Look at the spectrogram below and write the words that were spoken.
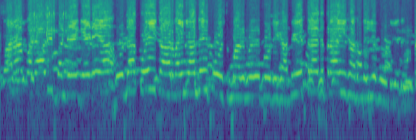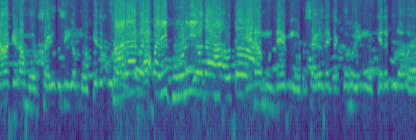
ਸਾਰਾ ਪਤਾ ਵੀ ਬੰਦੇ ਕਿਹੜੇ ਆ ਉਹਨਾਂ ਕੋਈ ਕਾਰਵਾਈ ਨਹੀਂ ਆਂਦੇ ਪੋਸਟਮਾਰਟਮ ਦੀ ਬੋਡੀ ਖਾਦੀ ਇਸ ਤਰ੍ਹਾਂ ਕਿ ਤਰ੍ਹਾਂ ਹੀ ਖੜਦੇ ਇਹ ਬੋਡੀ ਦੇ ਮੁੰਡਾ ਕਿਹੜਾ ਮੋਟਰਸਾਈਕਲ ਤੇ ਸੀਗਾ ਮੌਕੇ ਤੇ ਪੂਰਾ ਸਾਰਾ ਕੁਝ ਭਾਜੀ ਫੋਨ ਵੀ ਉਹਦਾ ਉਹ ਤੋਂ ਜਿਹੜਾ ਮੁੰਡੇ ਮੋਟਰਸਾਈਕਲ ਤੇ ਟੱਕਰ ਹੋਈ ਮੌਕੇ ਤੇ ਪੂਰਾ ਹੋਇਆ।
